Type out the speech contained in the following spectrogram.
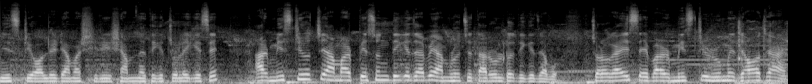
মিষ্টি অলরেডি আমার সিঁড়ির সামনে থেকে চলে গেছে। আর মিষ্টি হচ্ছে আমার পেছন দিকে যাবে, আমরা হচ্ছে তার উল্টো দিকে যাব। চলো গাইজ এবার মিষ্টির রুমে যাওয়া যাক।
